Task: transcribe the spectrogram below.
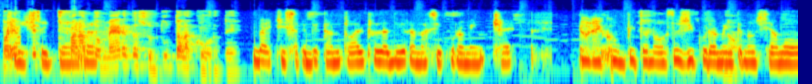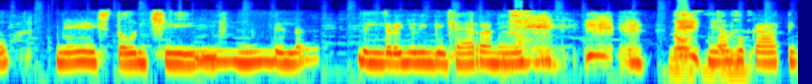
parliamo che in ha terra. sparato merda su tutta la corte Beh, ci sarebbe tanto altro da dire, ma sicuramente cioè, non è compito nostro, sicuramente No. non siamo né storici del, del Regno d'Inghilterra né, no né avvocati,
